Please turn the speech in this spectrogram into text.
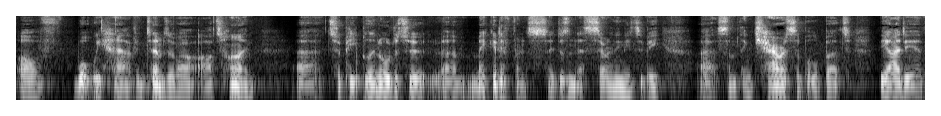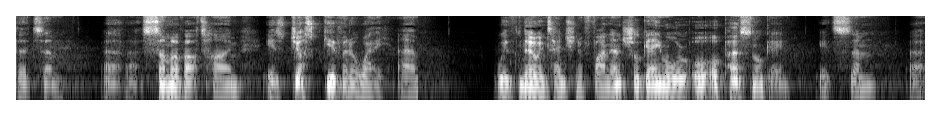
of what we have in terms of our, our time uh, to people in order to um, make a difference. It doesn't necessarily need to be uh, something charitable, but the idea that um, uh, uh some of our time is just given away um, with no intention of financial gain or, or, or personal gain. It's um, uh,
